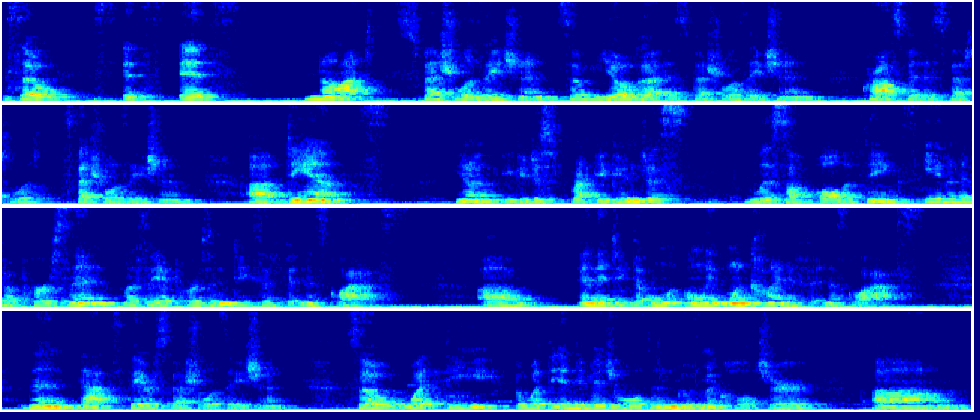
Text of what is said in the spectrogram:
so it's it's not specialization. So yoga is specialization. CrossFit is special, specialization. Uh, dance, you know, you could just you can just list off all the things. Even if a person, let's say a person takes a fitness class, um, and they take the only, only one kind of fitness class, then that's their specialization. So what the what the individual within movement culture um,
